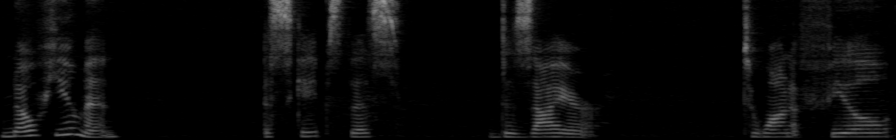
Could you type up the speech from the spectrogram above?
No human escapes this desire to want to feel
